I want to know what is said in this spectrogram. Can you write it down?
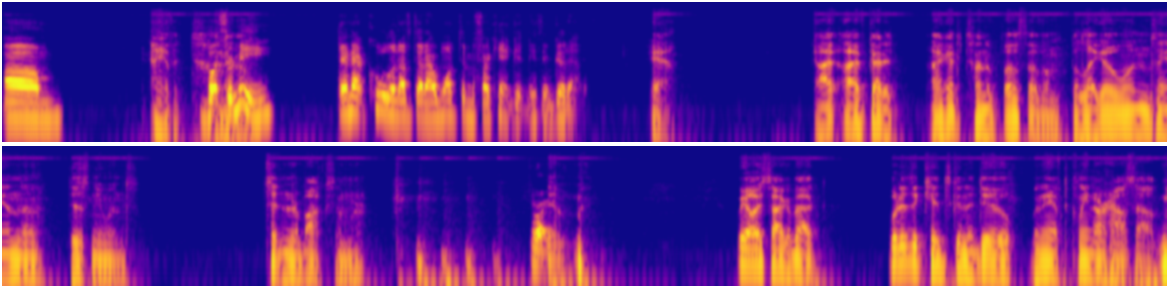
Um, I have a ton but for them. me, they're not cool enough that I want them if I can't get anything good out of them. Yeah. I I've got a I got a ton of both of them, the Lego ones and the Disney ones, sitting in a box somewhere. Right. We always talk about what are the kids gonna do when they have to clean our house out.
